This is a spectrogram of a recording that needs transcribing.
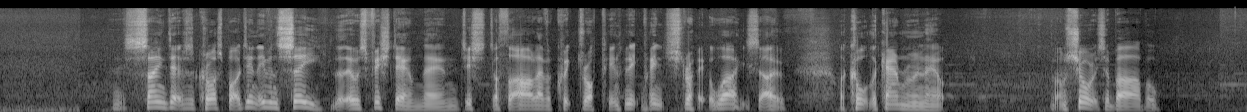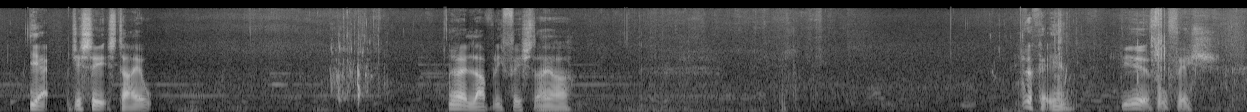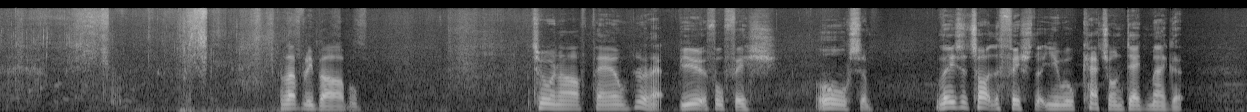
It's the same depth as a cross, but I didn't even see that there was fish down there and just I thought oh, I'll have a quick drop in and it went straight away. So I caught the cameraman out. But I'm sure it's a barbel. Yeah, just see its tail. They're lovely fish they are. Look at him, beautiful fish. Lovely barbel. Two and a half pound, look at that, beautiful fish. Awesome. These are the type of fish that you will catch on dead maggot.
